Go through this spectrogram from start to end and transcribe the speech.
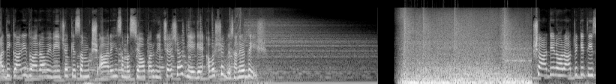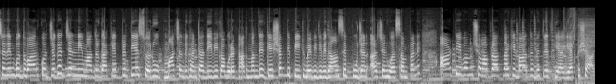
अधिकारी द्वारा विवेचक के समक्ष आ रही समस्याओं पर हुई चर्चा, दिए गए आवश्यक दिशा निर्देश। शारदीय नवरात्र के तीसरे दिन बुधवार को जगत जननी माँ दुर्गा के तृतीय स्वरूप माँ चंद्रघंटा देवी का गोरखनाथ मंदिर के शक्तिपीठ में विधि विधान से पूजन अर्चन हुआ संपन्न। आरती एवं क्षमा प्रार्थना के बाद वितरित किया गया प्रसाद।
